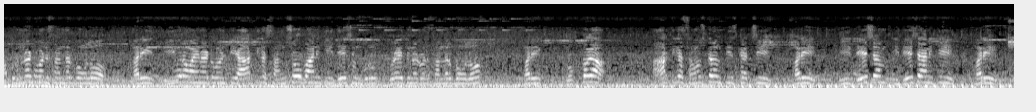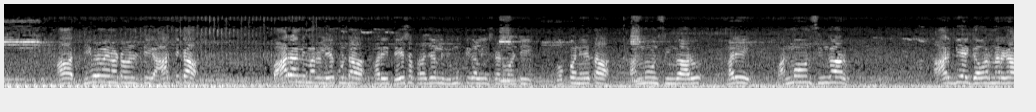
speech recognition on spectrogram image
అప్పుడు ఉన్నటువంటి సందర్భంలో మరి తీవ్రమైనటువంటి ఆర్థిక సంక్షోభానికి దేశం గురు గురవుతున్నటువంటి సందర్భంలో మరి గొప్పగా ఆర్థిక సంస్కరణలు తీసుకొచ్చి మరి ఈ దేశం ఈ దేశానికి మరి ఆ తీవ్రమైనటువంటి ఆర్థిక భారాన్ని మరి లేకుండా మరి దేశ ప్రజల్ని విముక్తి కలిగించినటువంటి గొప్ప నేత మన్మోహన్ సింగ్ గారు. మరి మన్మోహన్ సింగ్ గారు ఆర్బీఐ గవర్నర్గా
